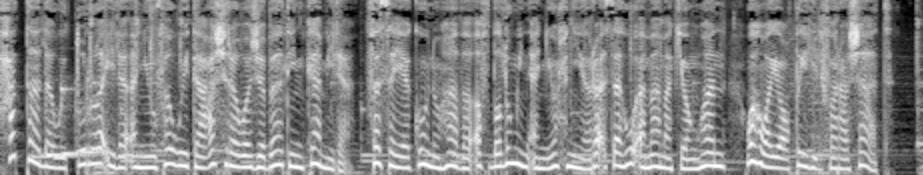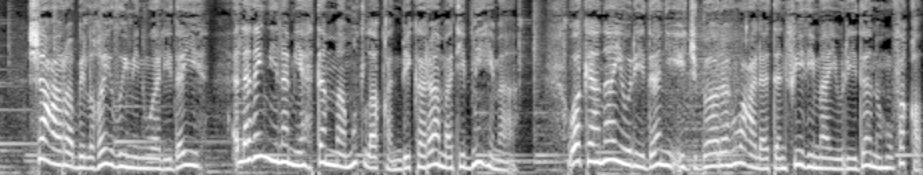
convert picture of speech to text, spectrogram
حتى لو اضطر إلى أن يفوت عشر وجبات كاملة فسيكون هذا أفضل من أن يحني رأسه أمام كيونغ وهو يعطيه الفراشات. شعر بالغيظ من والديه اللذين لم يهتما مطلقا بكرامة ابنهما وكانا يريدان إجباره على تنفيذ ما يريدانه فقط.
